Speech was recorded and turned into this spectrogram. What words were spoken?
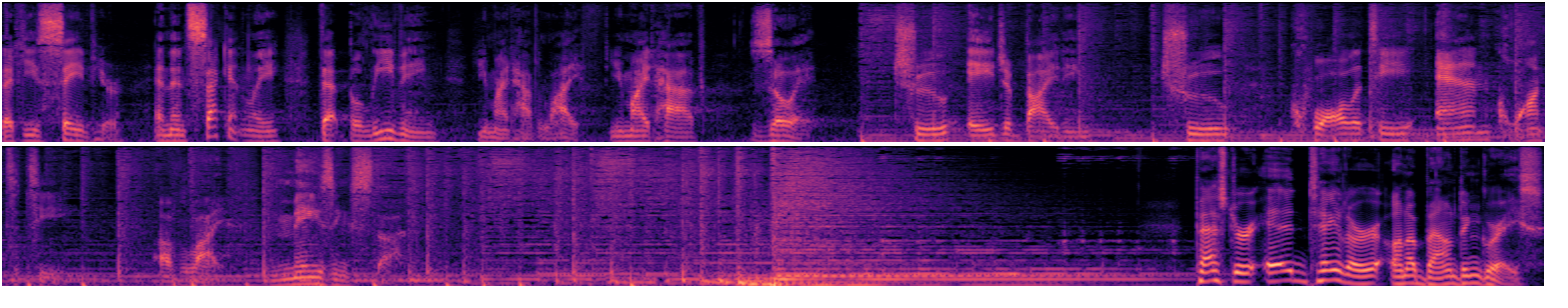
that He's Savior. And then, secondly, that believing you might have life. You might have Zoe, true age abiding, true quality and quantity of life. Amazing stuff. Pastor Ed Taylor on Abounding Grace.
